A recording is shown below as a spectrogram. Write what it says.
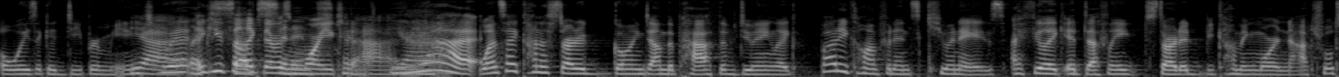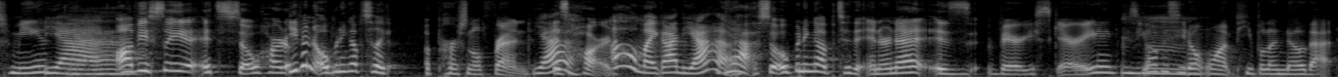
always like a deeper meaning yeah. to it. Like, you felt like there was more you could add. Yeah. Yeah. Once I kind of started going down the path of doing like body confidence Q and A's, I feel like it definitely started becoming more natural to me. Yeah. Obviously, it's so hard. Even opening up to like a personal friend Yeah. is hard. Oh my God. Yeah. Yeah, so opening up to the internet is very scary because you Mm-hmm. obviously don't want people to know that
